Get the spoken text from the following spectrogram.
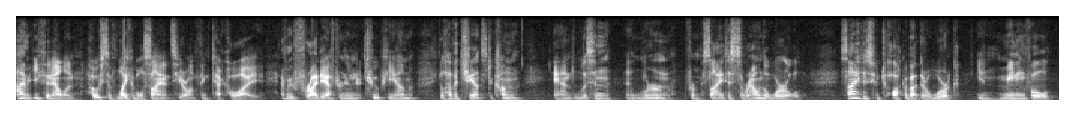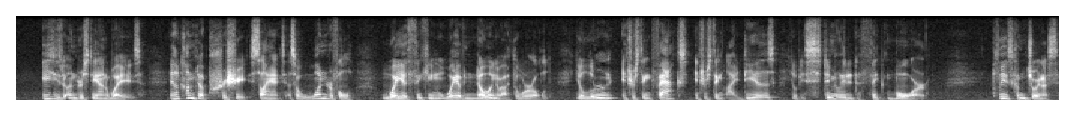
I'm Ethan Allen, host of Likeable Science here on Think Tech Hawaii. Every Friday afternoon at 2 p.m., you'll have a chance to come and listen and learn from scientists around the world. Scientists who talk about their work in meaningful, easy to understand ways. And you'll come to appreciate science as a wonderful way of thinking, way of knowing about the world. You'll learn interesting facts, interesting ideas. You'll be stimulated to think more. Please come join us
